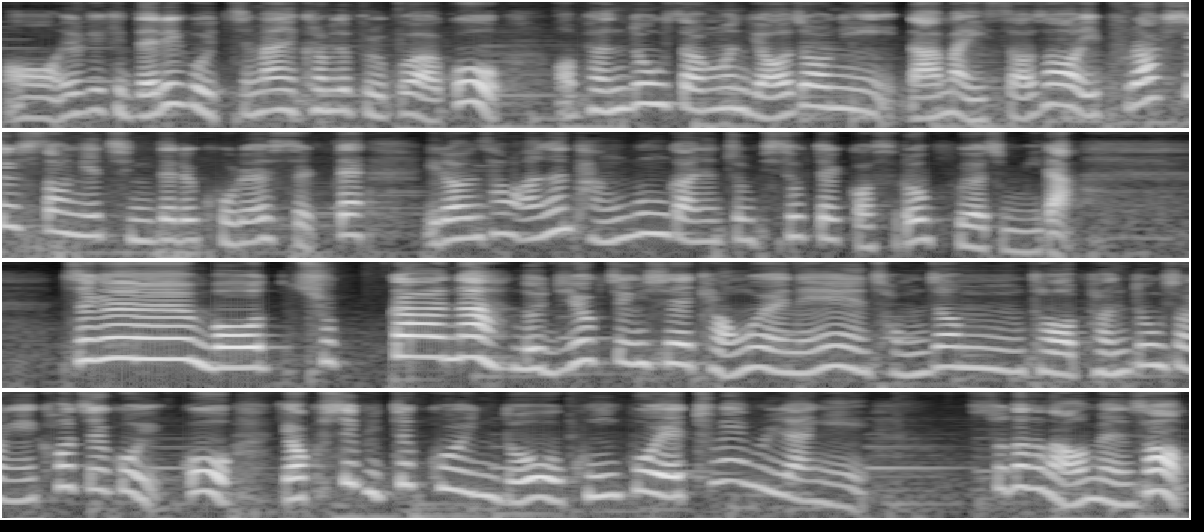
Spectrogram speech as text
어, 이렇게, 내리고 있지만 그럼에도 불구하고 어, 변동성은 여전히 남아 있어서 이 불확실성의 증대를 고려했을 때 이런 상황은 당분간은 좀 지속될 것으로 보여집니다. 지금 뭐 주가나 또 뉴욕 증시의 경우에는 점점 더 변동성이 커지고 있고 역시 비트코인도 공포의 투매 물량이 쏟아져 나오면서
